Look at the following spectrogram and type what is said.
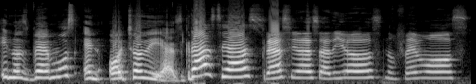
y nos vemos en ocho días. Gracias. Gracias, adiós, nos vemos.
